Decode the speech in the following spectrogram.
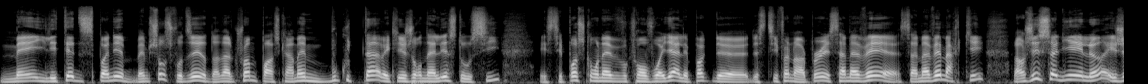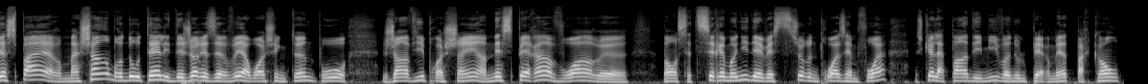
mais il était disponible. Même chose, il faut dire, Donald Trump passe quand même beaucoup de temps avec les journalistes aussi. Et c'est pas ce qu'on qu'on voyait à l'époque de, Stephen Harper. Et ça m'avait, ça m'avait marqué. Alors, j'ai ce lien-là et j'espère, ma chambre d'hôtel est déjà réservée à Washington pour janvier prochain, en espérant voir euh, bon, cette cérémonie d'investiture une troisième fois. Est-ce que la pandémie va nous le permettre? Par contre,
